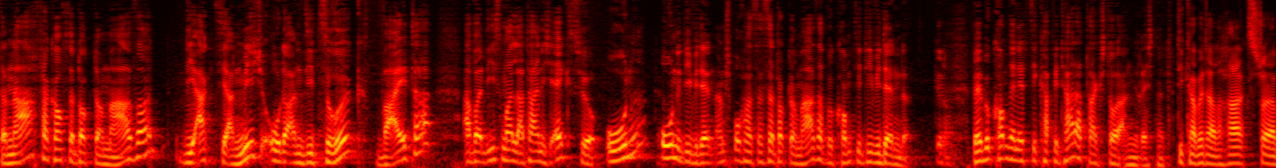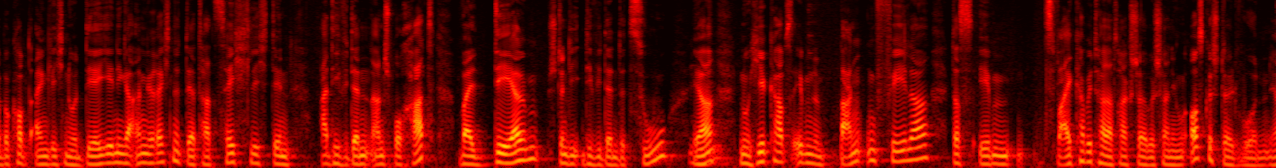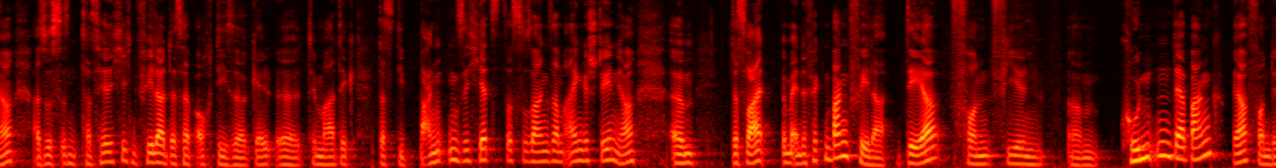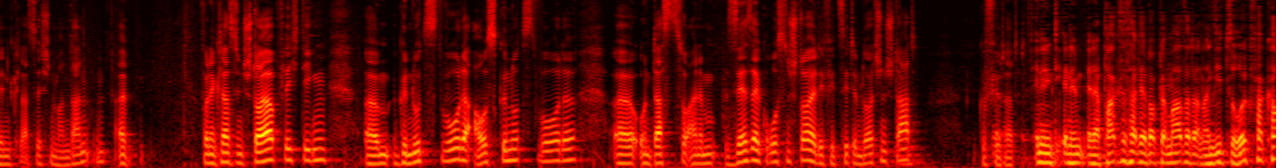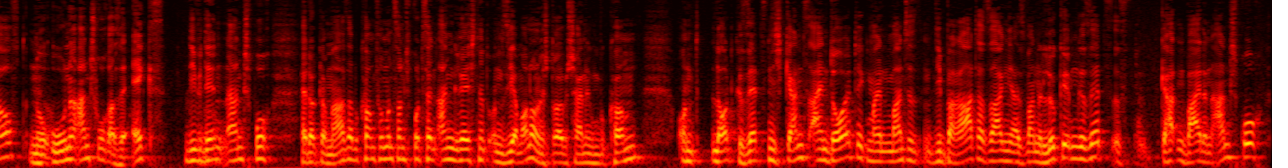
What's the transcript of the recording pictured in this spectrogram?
Danach verkauft der Dr. Maser die Aktie an mich oder an Sie zurück weiter, aber diesmal lateinisch ex für ohne, ohne Dividendenanspruch. Das heißt, der Dr. Maser bekommt die Dividende. Genau. Wer bekommt denn jetzt die Kapitalertragssteuer angerechnet? Die Kapitalertragssteuer bekommt eigentlich nur derjenige angerechnet, der tatsächlich den Dividendenanspruch hat, weil der stimmt die Dividende zu. Mhm. Ja? Nur hier gab es eben einen Bankenfehler, dass eben zwei Kapitalertragssteuerbescheinigungen ausgestellt wurden. Ja? Also es ist tatsächlich ein Fehler, deshalb auch diese Geld, äh, Thematik, dass die Banken sich jetzt das so langsam eingestehen. Ja? Ähm, das war im Endeffekt ein Bankfehler, der von vielen ähm, Kunden der Bank, ja, von den klassischen Mandanten, äh, von den klassischen Steuerpflichtigen ähm, genutzt wurde, ausgenutzt wurde äh, und das zu einem sehr, sehr großen Steuerdefizit im deutschen Staat geführt hat. In, den, in, den, in, der Praxis hat der Dr. Maser dann an Sie zurückverkauft, nur ohne Anspruch, also Ex-Dividendenanspruch. Herr Dr. Maser bekommt 25% angerechnet und Sie haben auch noch eine Steuerbescheinigung bekommen. Und laut Gesetz nicht ganz eindeutig. Manche, die Berater sagen ja, es war eine Lücke im Gesetz. Es hatten beide einen Anspruch.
